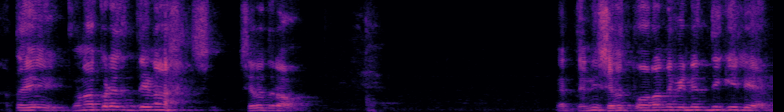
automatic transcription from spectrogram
आता हे कोणाकडे देणार शरदराव? कारण त्यांनी शरद पवारांनी विनंती केली आहे.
